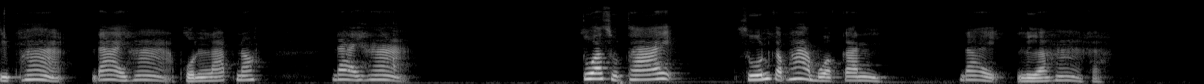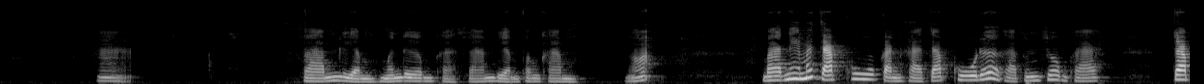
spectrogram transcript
สิบห้าได้ห้าผลลัพธ์เนาะได้ห้าตัวสุดท้ายศูนย์กับห้าบวกกัน ได้เหลือห้าค่ะห้า สามเหลี่ยมเหมือนเดิมค่ะ สามเหลี่ยมทองคำเนาะบาทนี้มาจับคู่กันค่ะ จับคู่เด้อค่ะคุณผู้ชมค่ะ จับ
